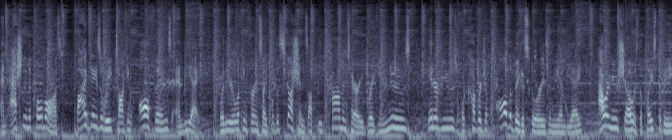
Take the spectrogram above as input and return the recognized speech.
and Ashley Nicole Moss five days a week talking all things NBA. Whether you're looking for insightful discussions, upbeat commentary, breaking news, interviews, or coverage of all the biggest stories in the NBA, our new show is the place to be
